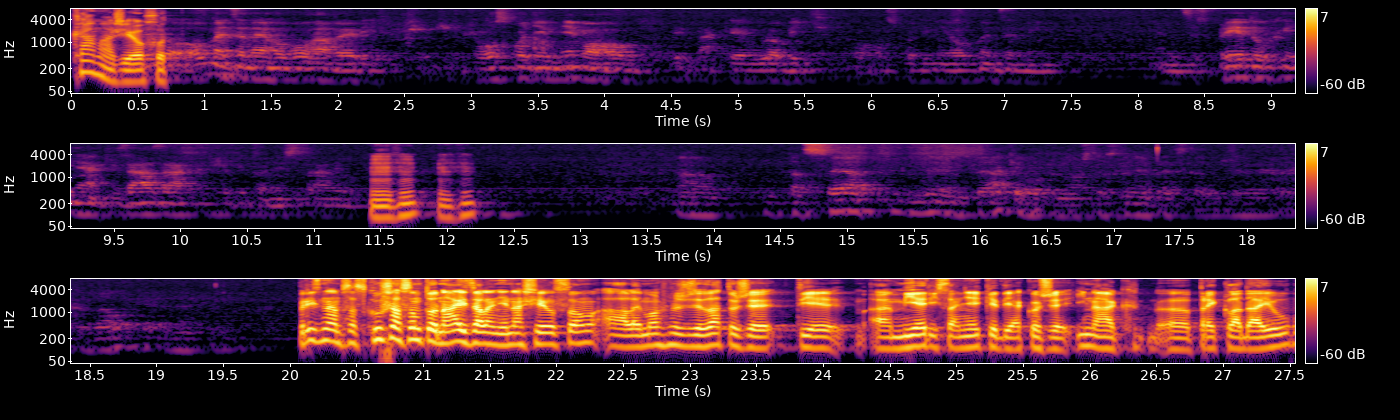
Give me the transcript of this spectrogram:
Kam máš je ochot? obmedzeného Boha verí. Hospodin nemohol také urobiť, hospodin je obmedzený. Cez prieduchy nejaký zázrak, že by to nestravil. Uh-huh, uh-huh. Priznám sa, skúšal som to nájsť, ale nenašiel som, ale možno, že za to, že tie miery sa niekedy akože inak e, prekladajú.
